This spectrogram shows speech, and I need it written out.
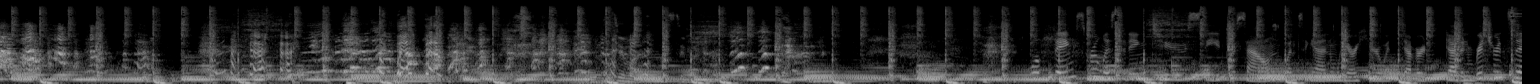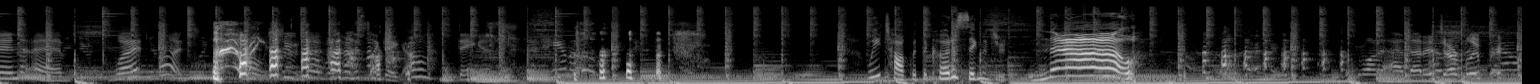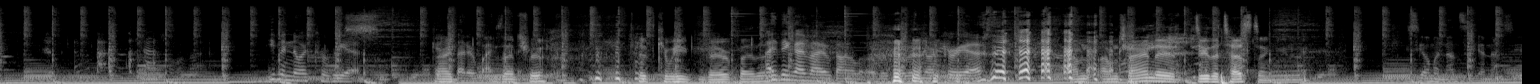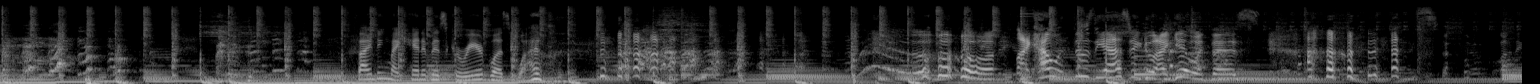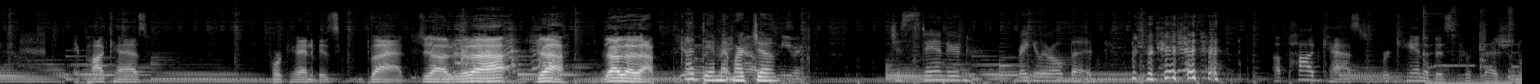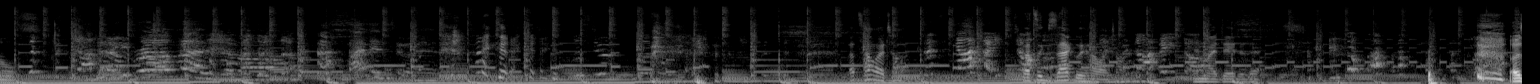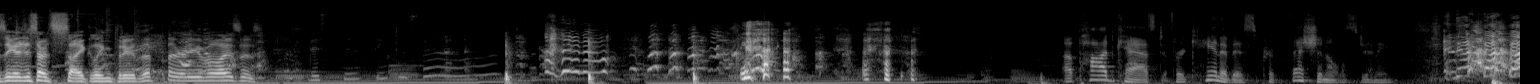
too much. That's too much. Well, thanks for listening to Seed to Sound. Once again, we are here with Devin, Devin Richardson. Uh, what? What? Oh, shoot. No, we're kind of. Oh, dang it. Hannah. We talk with Dakota Signature. No! You want to add that into our bloopers? Even North Korea gets I- better Wi-Fi. is that true? Can we verify that? I think I might have gone a little overboard with North Korea. I'm, I'm trying to do the testing, you know. You see, I'm enunciating. enunciating. Finding my cannabis career was wild. like, how enthusiastic do I get with this? That's so funny. A podcast for cannabis. Blah, blah, blah, blah, blah, blah, blah. God damn it, Mark Jones. Just standard, regular old bud. A podcast for cannabis professionals. That's how I talk. That's exactly how I talk in my day to day. I was thinking I just start cycling through the 30 voices. This is Seed to Sound. A podcast for cannabis professionals, Jenny.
